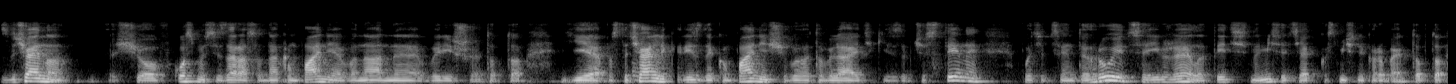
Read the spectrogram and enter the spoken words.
звичайно, що в космосі зараз одна компанія вона не вирішує. Тобто є постачальники різних компаній, що виготовляють якісь запчастини, потім це інтегрується і вже летить на місяць як космічний корабель. Тобто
